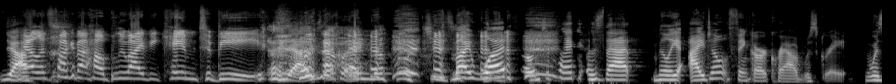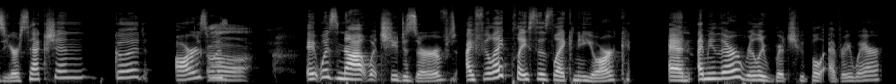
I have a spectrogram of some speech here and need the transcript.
yeah Now let's talk about how Blue Ivy came to be. Yeah, exactly. I know. My one bone to pick is that Millie, I don't think our crowd was great. Was your section good? Ours was Uh, it was not what she deserved. I feel like places like New York, and I mean there are really rich people everywhere,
